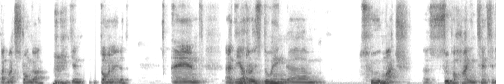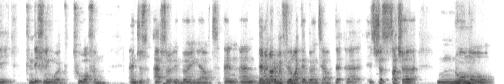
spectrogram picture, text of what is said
but much stronger, getting dominated. And uh, the other is doing um, too much uh, super high intensity conditioning work too often and just absolutely burning out. And and they may not even feel like they're burnt out. Uh, it's just such a normal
